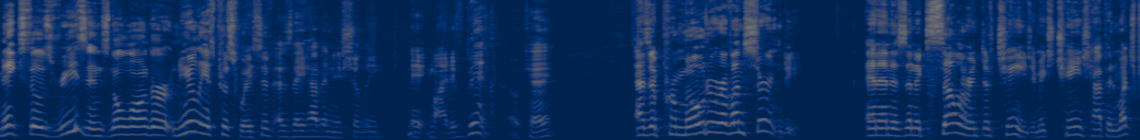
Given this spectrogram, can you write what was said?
makes those reasons no longer nearly as persuasive as they have initially might have been, okay? As a promoter of uncertainty and as an accelerant of change, it makes change happen much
